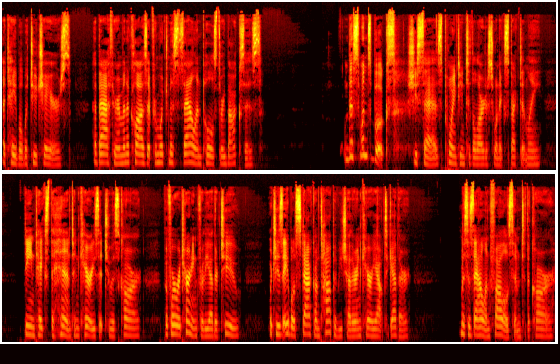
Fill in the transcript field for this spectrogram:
a table with two chairs, a bathroom, and a closet from which Mrs. Allen pulls three boxes. This one's books, she says, pointing to the largest one expectantly. Dean takes the hint and carries it to his car, before returning for the other two, which he is able to stack on top of each other and carry out together. Mrs. Allen follows him to the car.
